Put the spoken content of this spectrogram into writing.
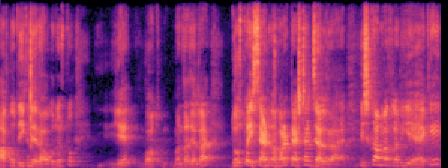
आपको दिख नहीं रहा होगा दोस्तों, ये बहुत मंदा जल रहा है। दोस्तों, इस साइड में हमारा टेस्टर जल रहा है। इसका मतलब ये है कि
